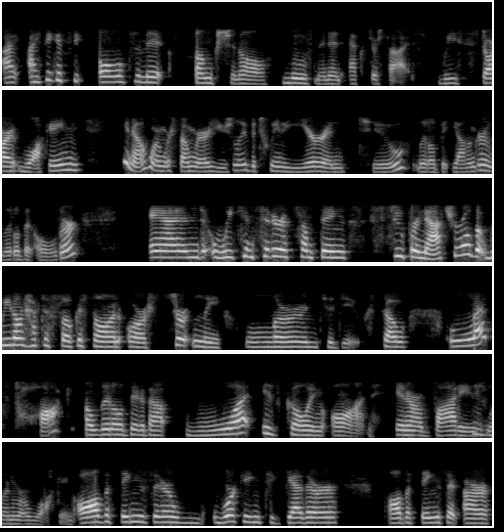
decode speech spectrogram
I, I think it's the ultimate functional movement and exercise. We start walking, you know, when we're somewhere usually between a year and two, a little bit younger, a little bit older and we consider it something supernatural that we don't have to focus on or certainly learn to do. So let's talk a little bit about what is going on in our bodies mm-hmm. when we're walking. All the things that are working together, all the things that our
